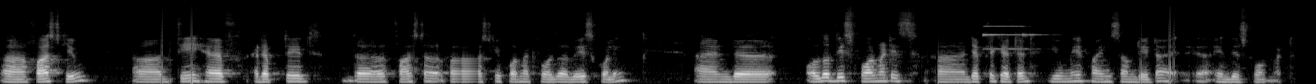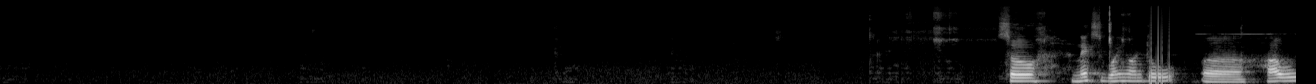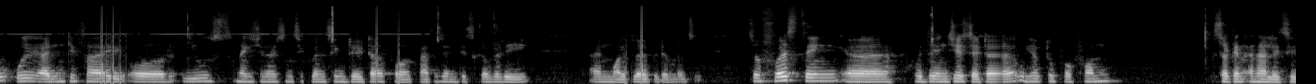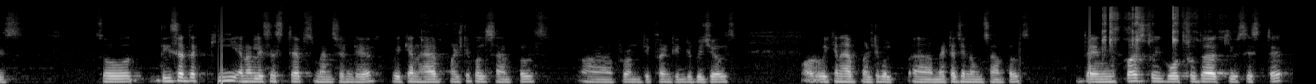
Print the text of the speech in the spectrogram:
uh, FASTQ, uh, they have adapted the faster FASTQ format for the base calling. And uh, although this format is uh, deprecated, you may find some data uh, in this format. So next going on to uh, how we identify or use next generation sequencing data for pathogen discovery and molecular epidemiology. So first thing uh, with the NGS data, we have to perform certain analysis. So these are the key analysis steps mentioned here. We can have multiple samples uh, from different individuals, or we can have multiple uh, metagenome samples. Then first we go through the QC step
